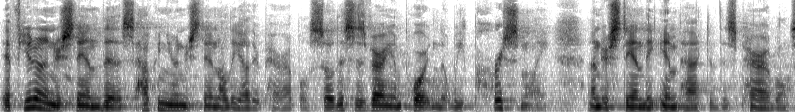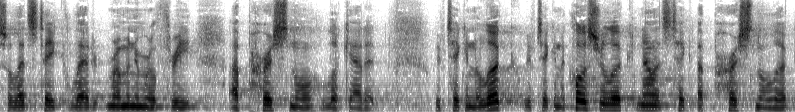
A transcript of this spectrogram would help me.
If you don't understand this, how can you understand all the other parables? So, this is very important that we personally understand the impact of this parable. So, let's take Roman numeral 3, a personal look at it. We've taken a look, we've taken a closer look, now let's take a personal look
